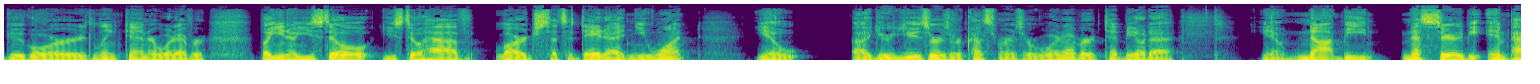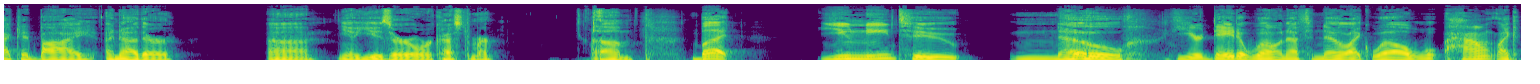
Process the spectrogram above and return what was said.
Google or LinkedIn or whatever, but you know, you still, you still have large sets of data and you want, you know, uh, your users or customers or whatever to be able to, you know, not be necessarily be impacted by another, uh, you know, user or customer. Um, but you need to know your data well enough to know like, well, how, like,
